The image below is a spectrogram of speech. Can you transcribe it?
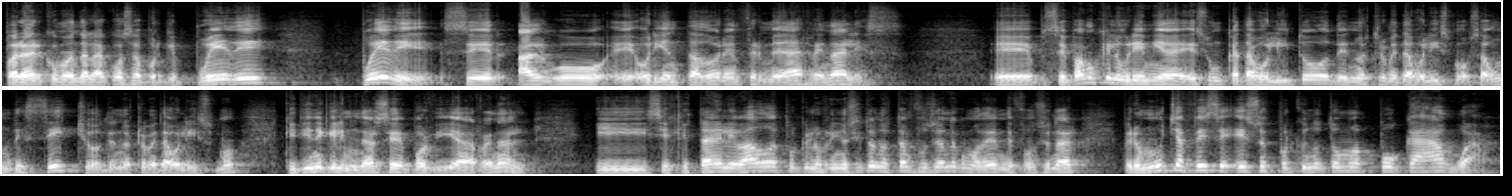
para ver cómo anda la cosa, porque puede, puede ser algo eh, orientador a enfermedades renales. sepamos que la uremia es un catabolito de nuestro metabolismo, o sea, un desecho de nuestro metabolismo que tiene que eliminarse por vía renal. Y si es que está elevado es porque los riñoncitos no están funcionando como deben de funcionar, pero muchas veces eso es porque uno toma poca agua,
